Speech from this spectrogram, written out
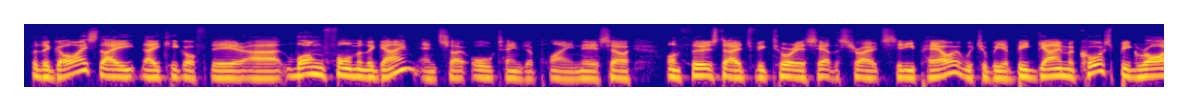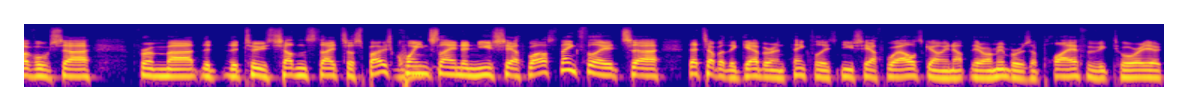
for the guys. They they kick off their uh, long form of the game, and so all teams are playing there. So on Thursday it's Victoria South Australia CitiPower, which will be a big game, of course. Big rivals uh, from uh, the the two southern states, I suppose, Queensland and New South Wales. Thankfully, it's uh, that's up at the Gabba, and thankfully it's New South Wales going up there. I remember as a player for Victoria, it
